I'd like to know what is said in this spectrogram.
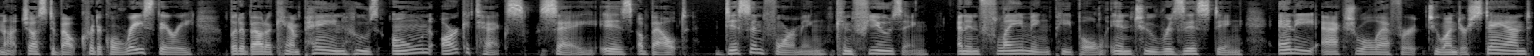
not just about critical race theory, but about a campaign whose own architects say is about disinforming, confusing, and inflaming people into resisting any actual effort to understand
